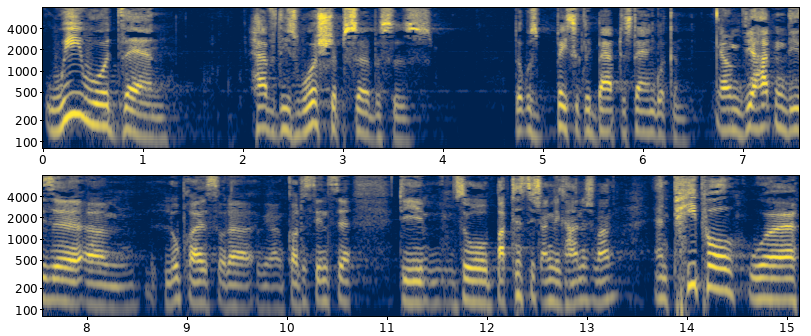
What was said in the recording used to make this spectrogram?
We would then have these worship services that was basically Baptist Anglican. Ähm, wir hatten diese ähm, Lobpreis- oder ja, Gottesdienste, die so baptistisch-anglikanisch waren. And people were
